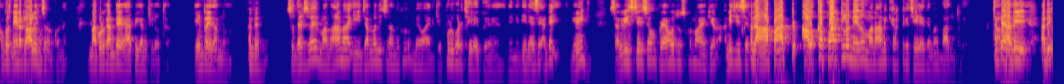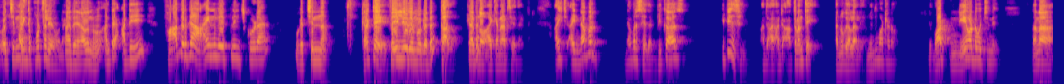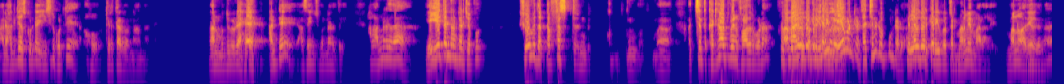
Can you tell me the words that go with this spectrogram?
Of course నేను అట్లా ఆలోచించాను అనుకోండి. నా కొడుకు అంటే హ్యాపీగానే ఫీల్ అవుతాను ఏంట్రా ఇది అన్ను? అదే సో దట్స్ వై మా నాన్న ఈ జన్మనిచ్చినందుకు మేము ఆయనకి ఎప్పుడు కూడా చేయలేకపోయాము. నేను నేను వేసే అంటే మేమేం సర్వీస్ చేసాం ప్రేమగా చూసుకున్నాం ఆయనకి అన్ని చేశారు. అదే ఆ పార్ట్ ఆ ఒక్క part లో నేను మా నాన్నకి కరెక్ట్గా చేయలేదేమో అని బాధ ఉంటుంది. అంటే అది. అది వచ్చింది ఇంకా నాకు. అదే అవును. అంటే అది ఫాదర్గా ఆయన వైపు నుంచి కూడా ఒక చిన్న కరెక్టే. ఫెయిల్యూర్ ఏమో కదా? కాదు. కదా? No I cannot say that I I never never say that because it is him అది అది అతను అంతే అది నువ్వు వెళ్ళాలి. నువ్వు ఎందుకు మాట్లాడవు? వాట్ ఏం అడ్డం వచ్చింది? నాన్న అని హగ్ చేసుకుంటే ఈసుడు కొడితే ఓహో తిడతాడు రా నాన్న. నాన్న ముద్దు పెడితే హే అంటే అసహించుకున్నాను అది. అలా అన్నాడు కదా. ఏ ఏ తండ్రి అంటాడు చెప్పు? షో మీ ద టఫెస్ట్ అత్యంత కఠినాత్మైన ఫాదర్ కూడా కరిగిపోతాడు. ఏమంటాడు? చచ్చినట్టు ఒప్పుకుంటాడు. పిల్లల దగ్గర కరిగిపోతారు మనమే మారాలి? మనం అదే విధంగా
